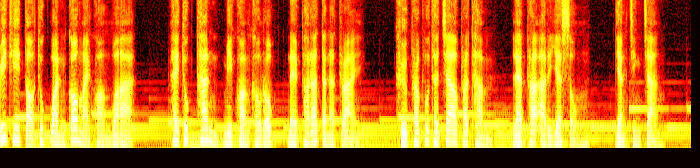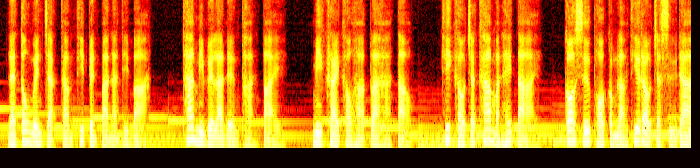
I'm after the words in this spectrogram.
วิธีต่อทุกวันก็หมายความว่า ให้ทุกท่านมีความเคารพในพระรัตนตรัย คือพระพุทธเจ้าพระธรรม และพระอริยสงฆ์อย่างจริงจัง และต้องเว้นจากกรรมที่เป็นปานาติบาตถ้ามีเวลาเดินผ่านไป มีใครเขาหาปลาหาเต่า ที่เขาจะฆ่ามันให้ตาย ก็ซื้อพอกำลังที่เราจะซื้อได้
